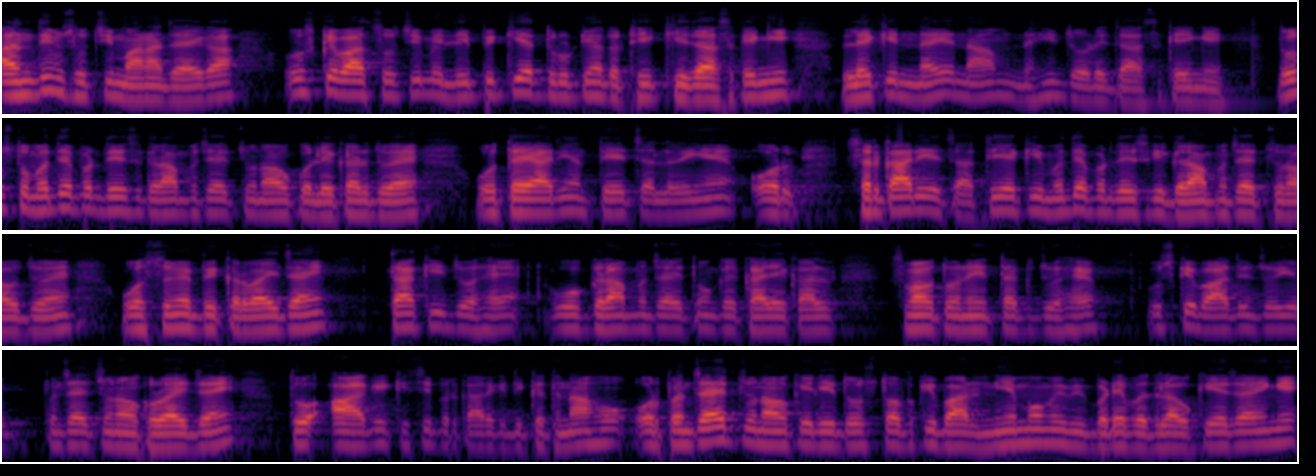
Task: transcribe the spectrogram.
अंतिम सूची माना जाएगा। उसके बाद सूची में लिपिकीय त्रुटियाँ तो ठीक की जा सकेंगी, लेकिन नए नाम नहीं जोड़े जा सकेंगे। दोस्तों, मध्य प्रदेश ग्राम पंचायत चुनाव को लेकर जो है, वो तैयारियाँ तेज चल रही हैं और सरकार ये चाहती है कि मध्य प्रदेश की ग्राम पंचायत चुनाव जो है, वो समय पर करवाई जाएँ। ताकि जो है, वो ग्राम पंचायतों के कार्यकाल समाप्त होने तक जो है, उसके बाद जो ये पंचायत चुनाव करवाए जाएँ तो आगे किसी प्रकार की दिक्कत ना हो। और पंचायत चुनाव के लिए दोस्तों, अब की बार नियमों में भी बड़े बदलाव किए जाएँगे,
